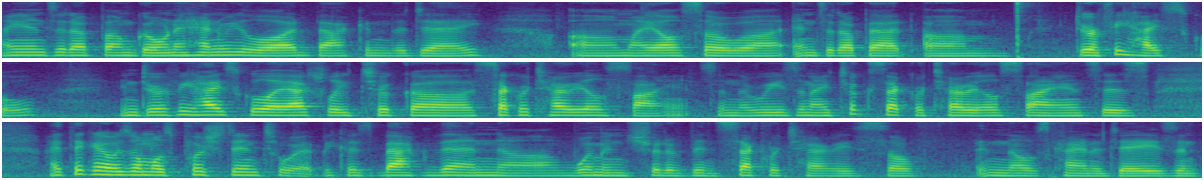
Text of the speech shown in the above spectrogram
I ended up um, going to Henry Lord back in the day. Um, I also uh, ended up at um, Durfee High School. In Durfee High School, I actually took uh, secretarial science, and the reason I took secretarial science is I think I was almost pushed into it because back then uh, women should have been secretaries, so in those kind of days, and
